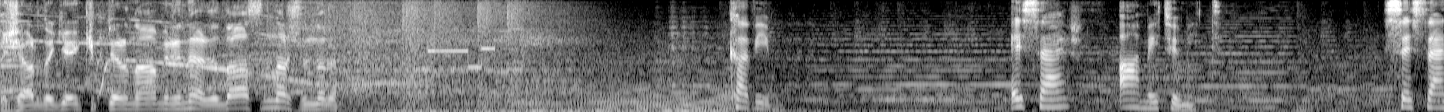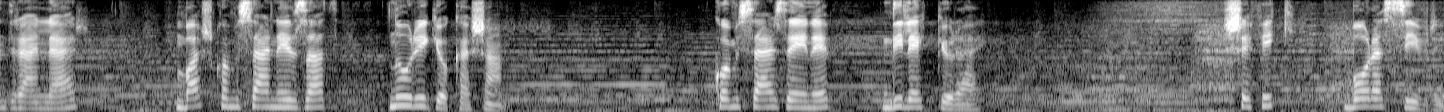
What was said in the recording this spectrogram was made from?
Dışarıdaki ekiplerin amiri nerede? Dağılsınlar şunları. Kavim Eser Ahmet Ümit Seslendirenler Başkomiser Nevzat Nuri Gökaşan Komiser Zeynep Dilek Gürel Şefik Bora Sivri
